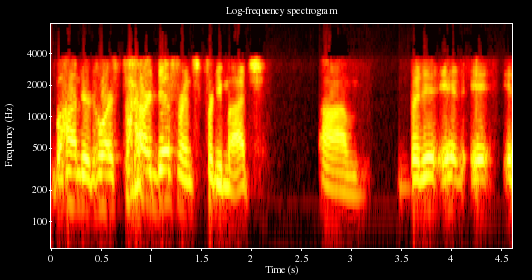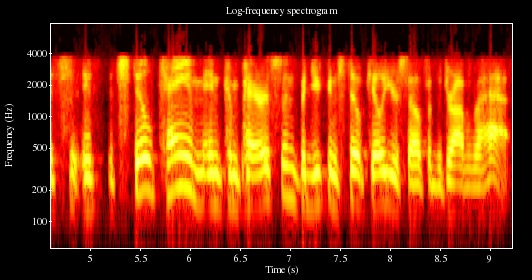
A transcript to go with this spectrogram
100 horsepower difference pretty much. Um, but it, it, it it's it, it's still tame in comparison, but you can still kill yourself at the drop of a hat.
